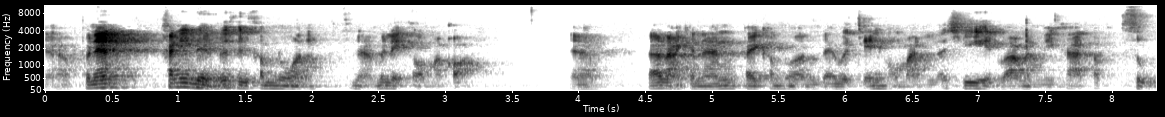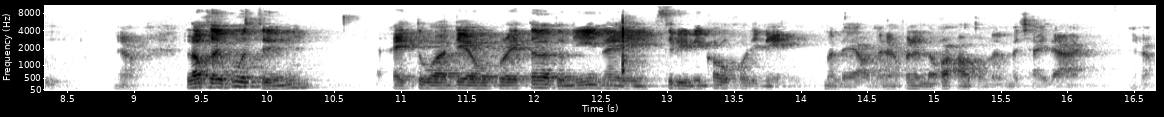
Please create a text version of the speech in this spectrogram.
นะครับเพราะฉะนั้นขั้นที่หนึ่งก็คือคำนวณสนามแม่เหล็กออกมาก่อนนะครับแล้วหลังจากนั้นไปคำนวณ divergence ของมัน แล้วชี้เห็นว่ามันมีค่าเท่ากับ0นะครับเราเคยพูดถึงไอตัว del operator ตัวนี้ใน cylindrical coordinate มาแล้วนะครับเพราะฉะนั้นเราก็เอาตรงนั้นมาใช้ได้นะครับ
